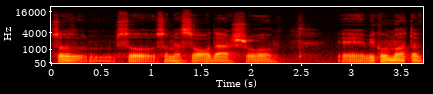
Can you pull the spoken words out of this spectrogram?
så, så som jag sa där så vi kommer möta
